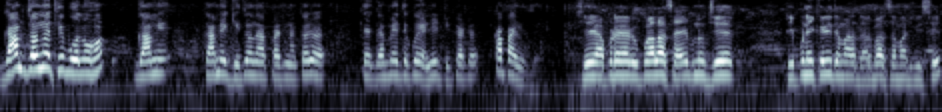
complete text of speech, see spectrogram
ગામજનોથી બોલું હો. ગામે ગામે ગીતોના પ્રયત્ન કર્યો કે ગમે તે કોઈ એની ટિકિટ કપાવી દે જે આપણે રૂપાલા સાહેબનું જે ટિપ્પણી કરી તમારા દરબાર સમાજ વિશે,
